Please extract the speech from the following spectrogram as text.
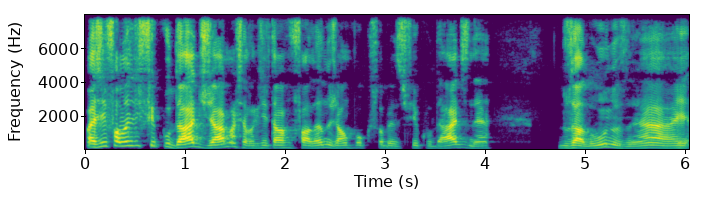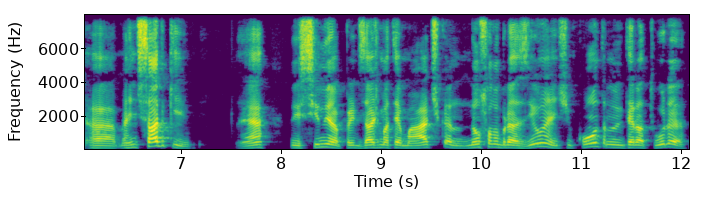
Mas a gente falando de dificuldade já, Marcelo, que a gente estava falando já um pouco sobre as dificuldades, né, dos alunos, né? A, a, a gente sabe que, né, no ensino e aprendizagem matemática, não só no Brasil, a gente encontra na literatura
